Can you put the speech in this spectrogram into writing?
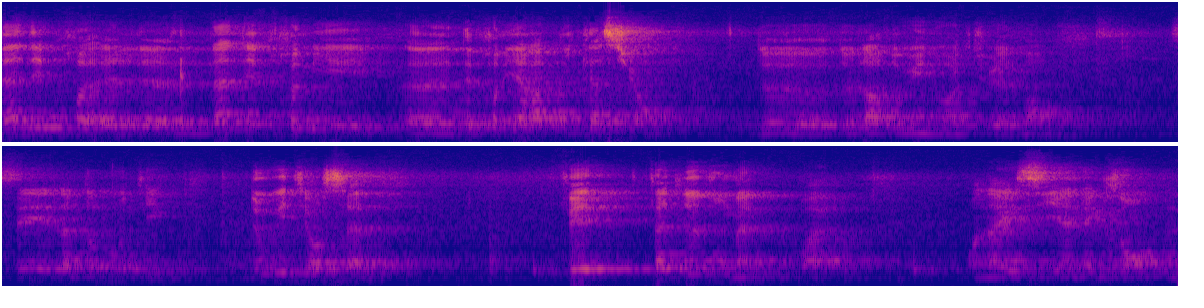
L'un des, premiers, euh, des premières applications de, l'Arduino actuellement, c'est la domotique do it yourself. Faites-le vous-même. On a ici un exemple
